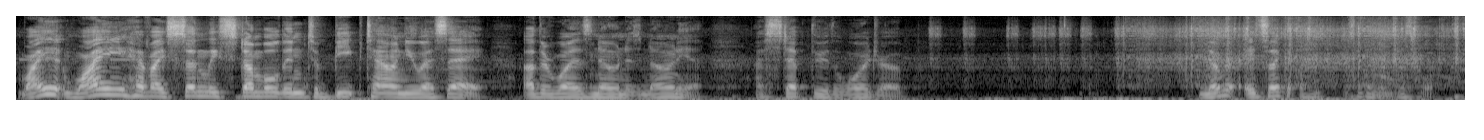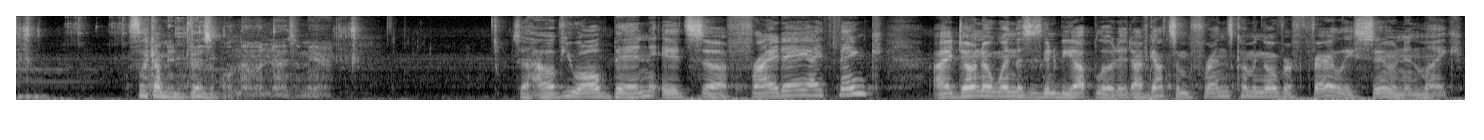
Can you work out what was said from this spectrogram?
Why why have I suddenly stumbled into Beep Town, USA? Otherwise known as Narnia. I stepped through the wardrobe. No, it's like it's like I'm invisible. It's like I'm invisible. No one knows I'm here. So how have you all been? It's uh, Friday, I think. I don't know when this is going to be uploaded. I've got some friends coming over fairly soon in like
